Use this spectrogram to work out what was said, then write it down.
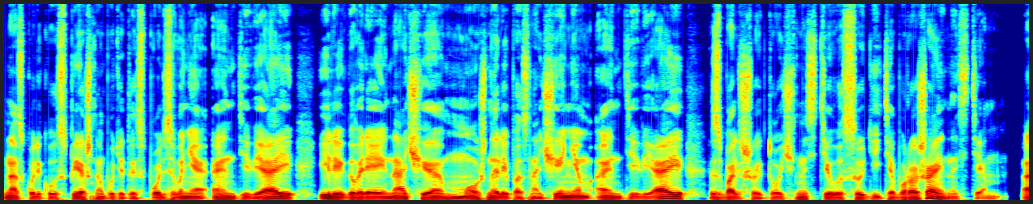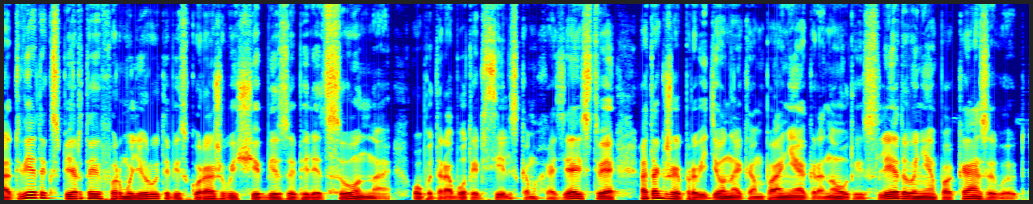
насколько успешно будет использование NDVI или, говоря иначе, можно ли по значениям NDVI с большой точностью судить об урожайности. Ответ эксперты формулируют обескураживающе безапелляционно. Опыт работы в сельском хозяйстве, а также проведенная компания Агроноут исследования показывают,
